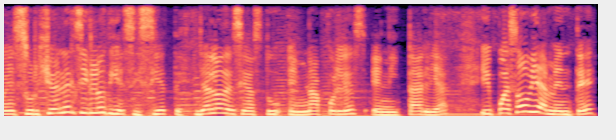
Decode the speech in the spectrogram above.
Pues surgió en el siglo XVII, ya lo decías tú, en Nápoles, en Italia, y pues obviamente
